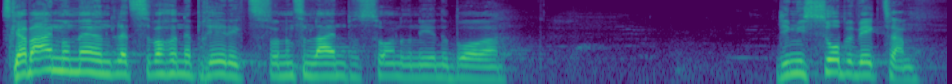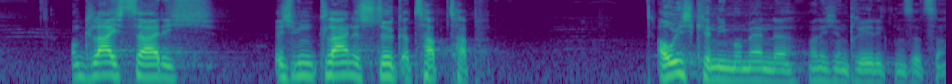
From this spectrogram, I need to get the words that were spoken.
Es gab einen Moment letzte Woche in der Predigt von unseren leiden Pastoren René und die mich so bewegt haben und gleichzeitig ich ein kleines Stück ertappt habe. Auch ich kenne die Momente, wenn ich in Predigten sitze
